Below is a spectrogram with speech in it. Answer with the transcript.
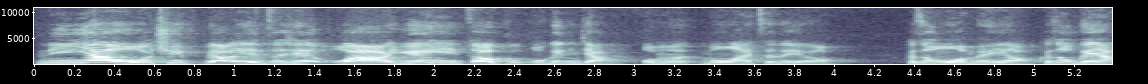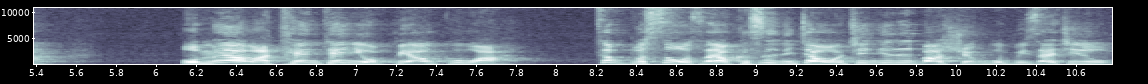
你要我去表演这些哇元宇宙股，我跟你讲，我们某还真的有，可是我没有。可是我跟你讲，我们要把天天有标股啊，这不是我 style，。可是你叫我经济日报选股比赛记录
